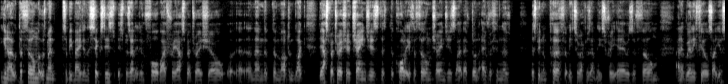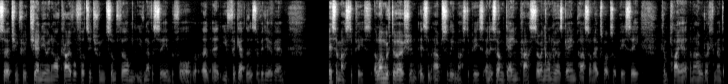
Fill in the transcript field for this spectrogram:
you know the film that was meant to be made in the 60s is presented in 4 by 3 aspect ratio uh, and then the, the modern like the aspect ratio changes the, the quality of the film changes like they've done everything they've has been done perfectly to represent these three eras of film, and it really feels like you're searching through genuine archival footage from some film that you've never seen before. And you forget that it's a video game. It's a masterpiece. Along with Devotion, it's an absolute masterpiece, and it's on Game Pass. So anyone who has Game Pass on Xbox or PC can play it, and I would recommend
